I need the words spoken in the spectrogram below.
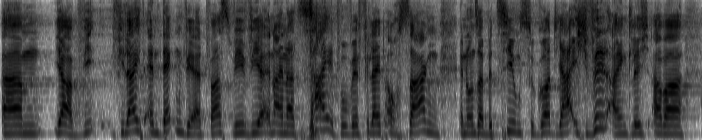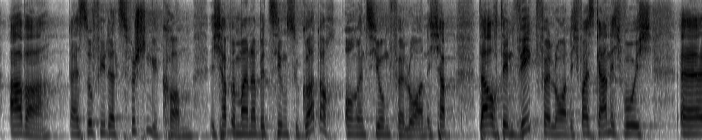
ähm, ja, wie, vielleicht entdecken wir etwas, wie wir in einer Zeit, wo wir vielleicht auch sagen in unserer Beziehung zu Gott, ja, ich will eigentlich, aber, aber, da ist so viel dazwischen gekommen. Ich habe in meiner Beziehung zu Gott auch Orientierung verloren. Ich habe da auch den Weg verloren. Ich weiß gar nicht, wo ich, äh,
